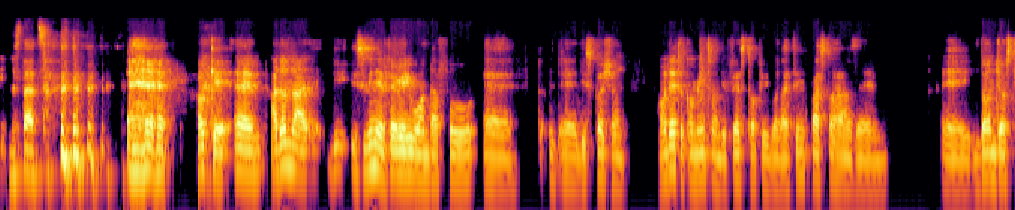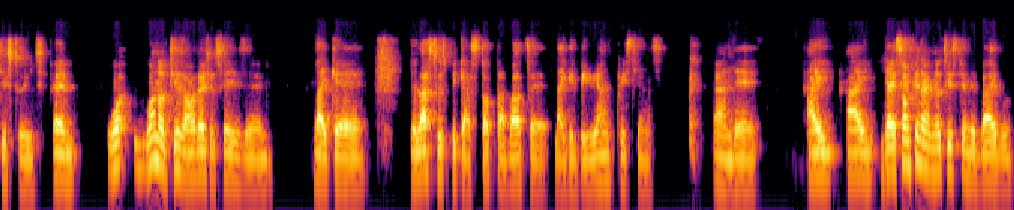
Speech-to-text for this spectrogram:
when the starts. Okay. Um, I don't know. It's been a very wonderful uh, uh, discussion. I wanted to comment on the first topic, but I think Pastor has um, uh, done justice to it. Um, what one of the things I wanted to say is um, like uh, the last two speakers talked about uh, like the Berean Christians, and uh, I, I, there's something I noticed in the Bible,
